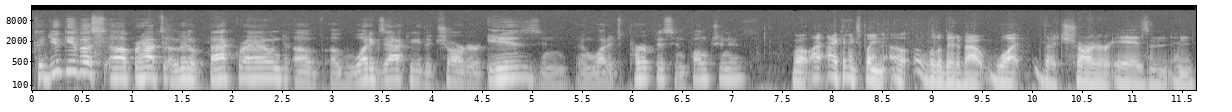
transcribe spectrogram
could you give us uh, perhaps a little background of, of what exactly the charter is and, and what its purpose and function is? Well, I, I can explain a, a little bit about what the charter is, and, and,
